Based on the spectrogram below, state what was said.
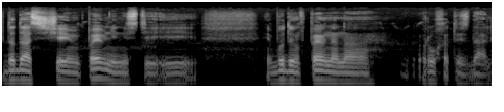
додасть ще їм впевненості і, і будемо впевнено рухатись далі.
